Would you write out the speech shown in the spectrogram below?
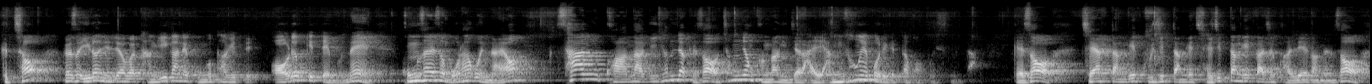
그쵸? 그래서 이런 인력을 단기간에 공급하기 때- 어렵기 때문에 공사에서 뭘 하고 있나요? 산관학이 협력해서 청년 관광 인재를 아예 양성해 버리겠다고 하고 있습니다. 그래서 제약 단계, 구직 단계, 재직 단계까지 관리해 가면서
